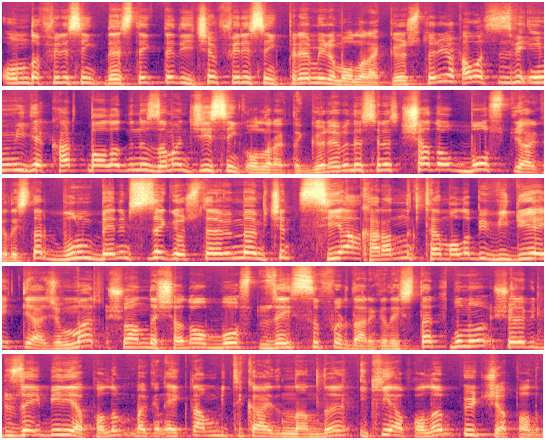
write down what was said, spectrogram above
Onda FreeSync desteklediği için FreeSync Premium olarak gösteriyor. Ama siz bir Nvidia kart bağladığınız zaman G-Sync olarak da görebilirsiniz. Shadow Boss diyor arkadaşlar. Bunu benim size gösterebilmem için siyah karanlık temalı bir videoya ihtiyacım var. Şu anda Shadow Boss düzey 0'da arkadaşlar. Bunu şöyle bir düzey 1 yapalım. Bakın ekran bir tık aydınlandı. 2 yapalım. 3 yapalım.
